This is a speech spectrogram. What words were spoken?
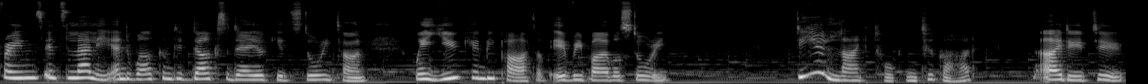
friends, it's Lally, and welcome to Doxa Deo Kids Story Time, where you can be part of every Bible story. Do you like talking to God? I do too.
